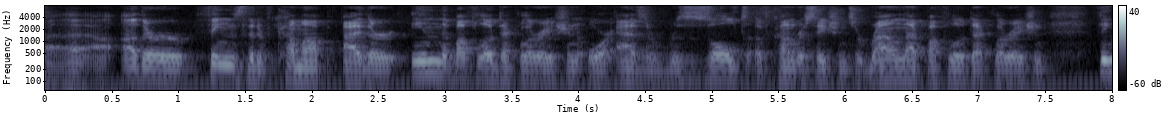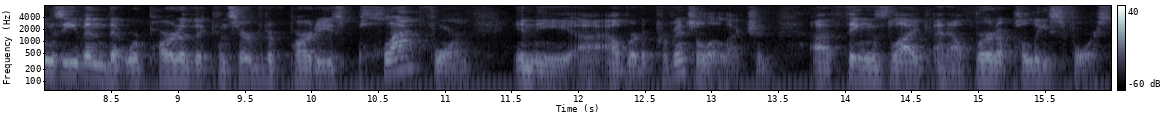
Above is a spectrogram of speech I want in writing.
uh, other things that have come up either in the Buffalo Declaration or as a result of conversations around that Buffalo Declaration. Things even that were part of the Conservative Party's platform in the uh, Alberta provincial election. Uh, things like an Alberta police force,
